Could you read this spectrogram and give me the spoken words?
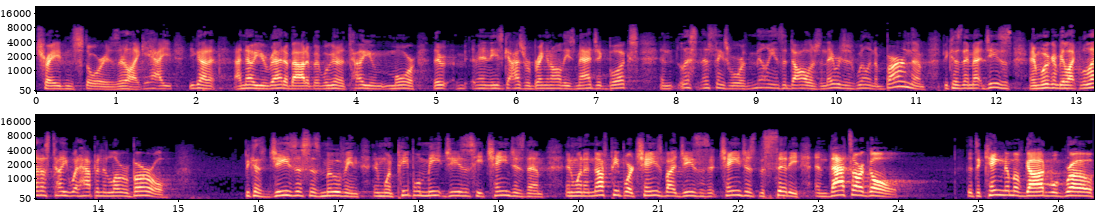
trading stories. They're like, yeah, you, you got to, I know you read about it, but we're going to tell you more. They're, I mean, these guys were bringing all these magic books, and listen, those things were worth millions of dollars, and they were just willing to burn them because they met Jesus. And we're going to be like, well, let us tell you what happened in Lower Burrell. Because Jesus is moving, and when people meet Jesus, he changes them. And when enough people are changed by Jesus, it changes the city. And that's our goal that the kingdom of God will grow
